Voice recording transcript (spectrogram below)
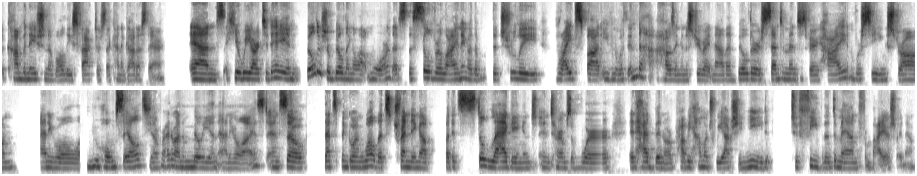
a combination of all these factors that kind of got us there. And here we are today and builders are building a lot more. That's the silver lining or the, the truly bright spot even within the housing industry right now that builder sentiment is very high and we're seeing strong annual new home sales you know right around a million annualized and so that's been going well that's trending up but it's still lagging in, in terms of where it had been or probably how much we actually need to feed the demand from buyers right now.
